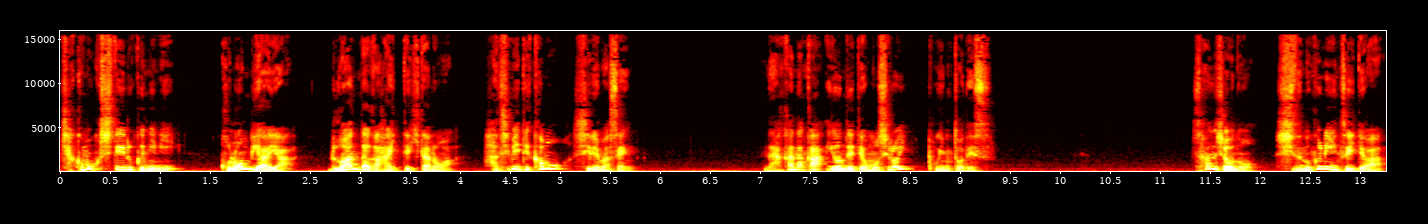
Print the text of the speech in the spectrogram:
着目している国にコロンビアやルワンダが入ってきたのは初めてかもしれません。なかなか読んでて面白いポイントです。3章の沈む国については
